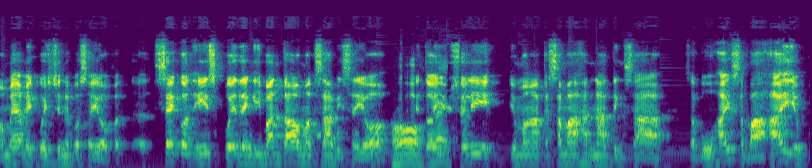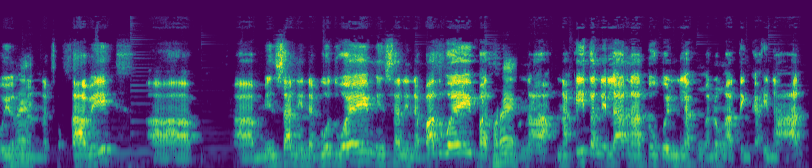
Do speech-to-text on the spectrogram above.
mamaya may question ako sa iyo. But uh, second is pwedeng ibang tao magsabi sa iyo. Oo, Ito correct. usually yung mga kasamahan nating sa sa buhay, sa bahay, yung po yun na nagsasabi. Ah, ah, minsan in a good way, minsan in a bad way, but Correct. na nakita nila, natukoy nila kung anong ating kahinaan.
